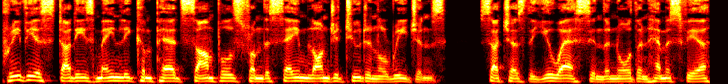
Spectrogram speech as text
Previous studies mainly compared samples from the same longitudinal regions, such as the US in the Northern Hemisphere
